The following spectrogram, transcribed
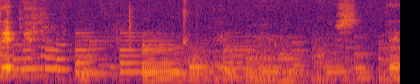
てこれを緩くして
